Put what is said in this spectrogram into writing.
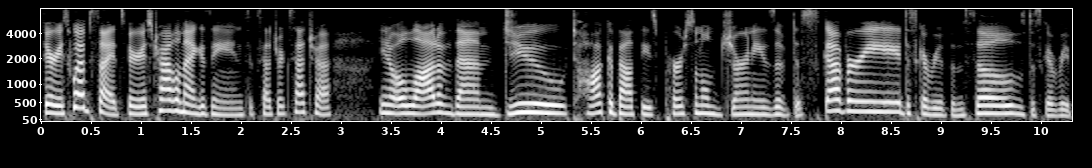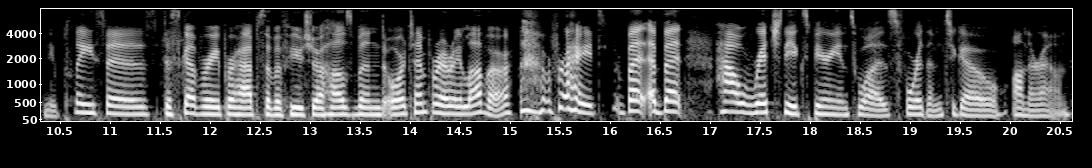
various websites, various travel magazines, et cetera, et cetera, you know, a lot of them do talk about these personal journeys of discovery, discovery of themselves, discovery of new places. Discovery, perhaps, of a future husband or temporary lover. right. But, uh, but how rich the experience was for them to go on their own.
